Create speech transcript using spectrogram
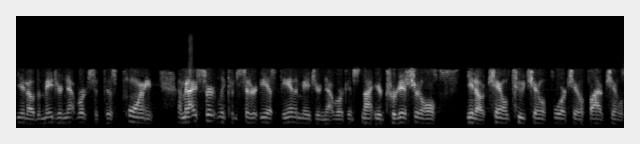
you know, the major networks at this point. I mean, I certainly consider ESPN a major network. It's not your traditional, you know, channel two, channel four, channel five, channel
